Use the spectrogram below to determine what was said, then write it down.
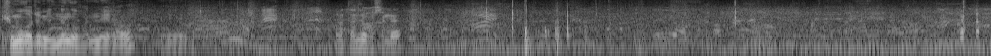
규모가 좀 있는 것 같네요 예. 한번 던져보실래요?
